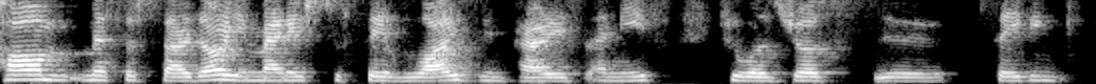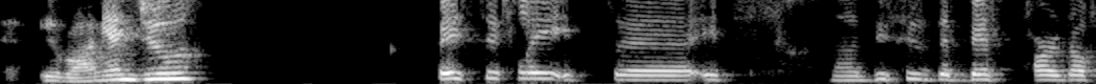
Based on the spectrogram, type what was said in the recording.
how Mr. Sardari managed to save lives in Paris and if he was just uh, saving Iranian Jews. Basically, it's uh, it's uh, this is the best part of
